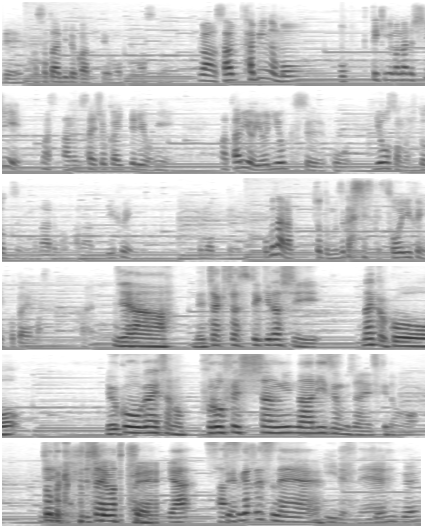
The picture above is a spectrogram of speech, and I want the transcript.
て、まあ、サ旅とかって思ってますね。だからさ旅の目的にもなるし、まあ、あの最初から言ってるように、まあ、旅をより良くするこう要素の一つにもなるのかなっていうふうに思って、僕ならちょっと難しいですけど、そういうふうに答えます、ね。はい、いやめちゃくちゃ素敵だしなんかこう旅行会社のプロフェッショナリズムじゃないですけどもちょっと感じちゃいましたね。いやさすがですね。いいですね全然。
